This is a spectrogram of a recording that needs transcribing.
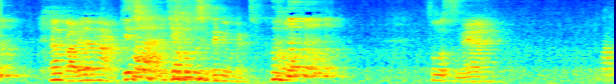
なんかあれだな決さらに勝行きことしか出てこない。そうですね。まあ、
